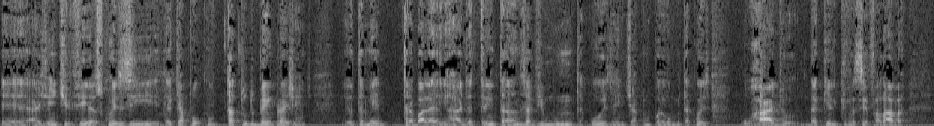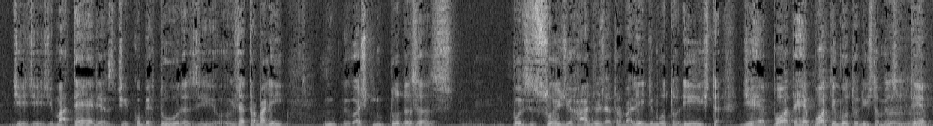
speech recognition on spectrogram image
é, a gente ver as coisas e daqui a pouco tá tudo bem para a gente. Eu também trabalho em rádio há 30 anos, já vi muita coisa, a gente já acompanhou muita coisa. O rádio, daquele que você falava, de, de, de matérias, de coberturas, e eu já trabalhei, eu acho que em todas as posições de rádio eu já trabalhei, de motorista, de repórter, repórter e motorista ao mesmo uhum. tempo.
